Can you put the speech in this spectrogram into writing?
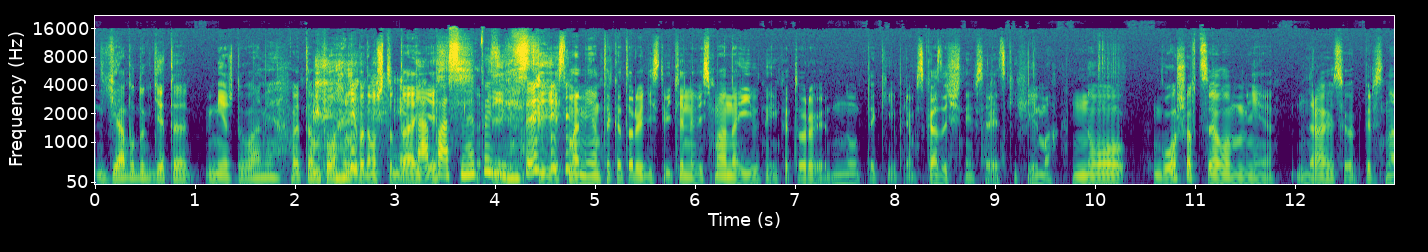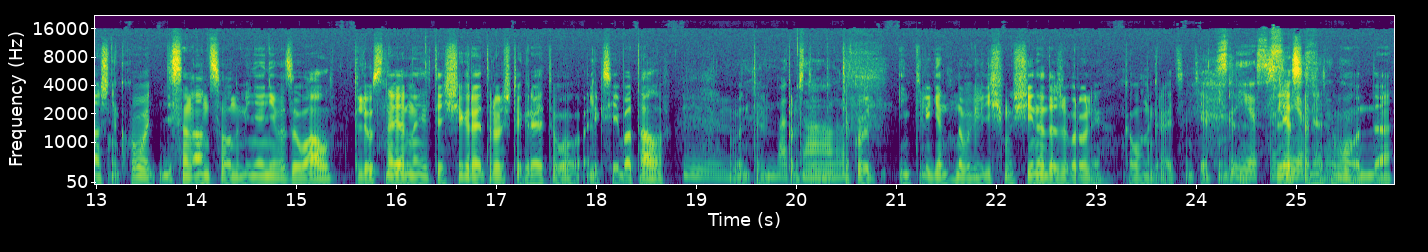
Я буду где-то между вами в этом плане, потому что, да, Это есть, моменты, которые действительно весьма наивные, которые, ну, такие прям сказочные в советских фильмах. Но Гоша в целом мне нравится как персонаж, никакого диссонанса он у меня не вызывал. Плюс, наверное, это еще играет роль, что играет его Алексей Баталов. М, Это Баталов. просто такой интеллигентно выглядящий мужчина, даже в роли, кого он играет, сантехника? Слесаря. Слесаря, Слесаря, да. вот, да.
